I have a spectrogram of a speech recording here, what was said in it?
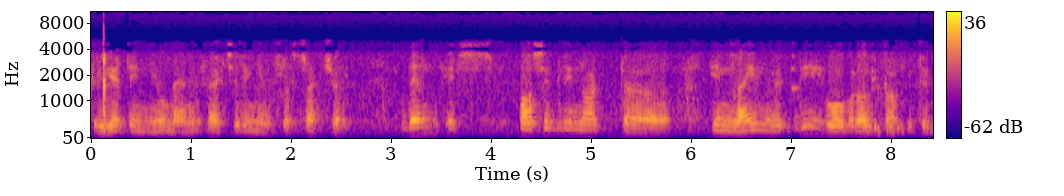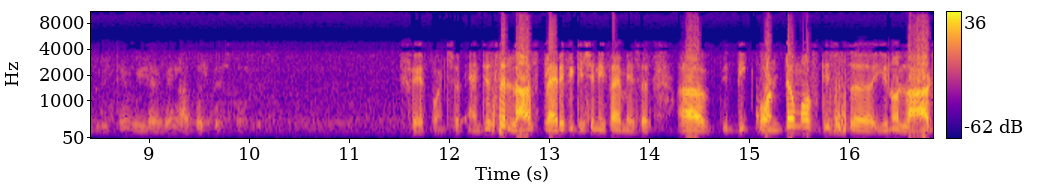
creating new manufacturing infrastructure, then it's possibly not uh, in line with the overall profitability we have in other businesses. Fair point, sir. And just a last clarification, if I may, sir. Uh, the quantum of this, uh, you know, large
